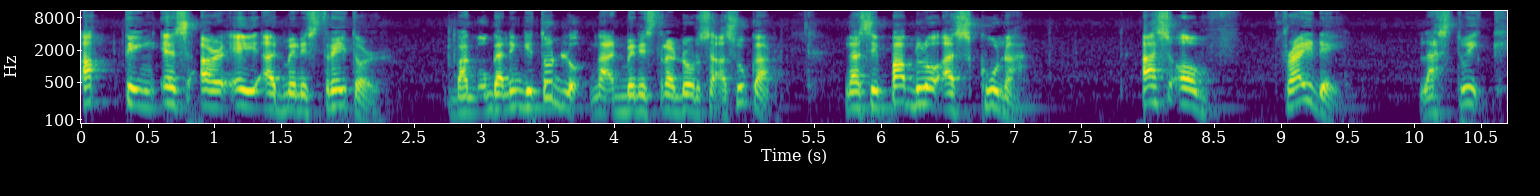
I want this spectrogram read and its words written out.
acting SRA administrator, bago ganing gitudlo nga administrador sa asukar, nga si Pablo Ascuna As of Friday, last week,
